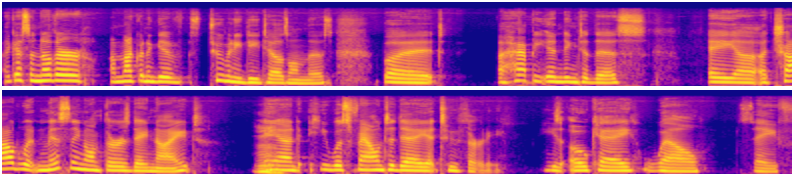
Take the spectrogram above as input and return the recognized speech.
I guess another, I'm not going to give too many details on this, but a happy ending to this. A, uh, a child went missing on Thursday night and he was found today at 2.30 he's okay well safe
